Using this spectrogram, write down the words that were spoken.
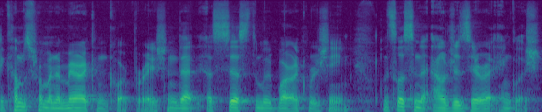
it comes from an American corporation that assists the Mubarak regime. Let's listen to Al Jazeera English.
